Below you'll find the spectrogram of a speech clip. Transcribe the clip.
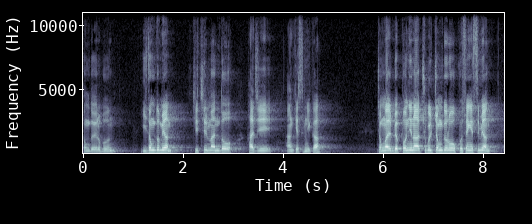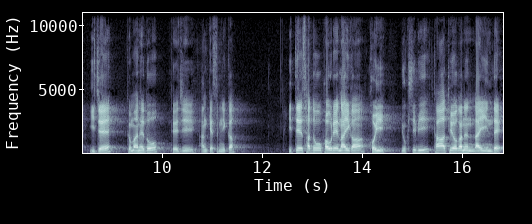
성도 여러분, 이 정도면 지칠만도 하지 않겠습니까? 정말 몇 번이나 죽을 정도로 고생했으면 이제 그만해도 되지 않겠습니까? 이때 사도 바울의 나이가 거의 60이 다 되어가는 나이인데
